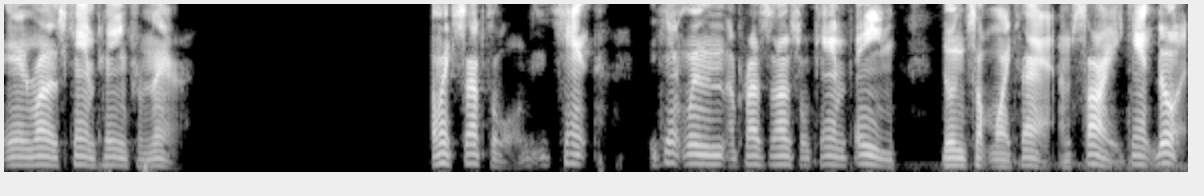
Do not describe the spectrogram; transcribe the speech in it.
and run his campaign from there. Unacceptable. You can't you can't win a presidential campaign doing something like that. I'm sorry, you can't do it.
